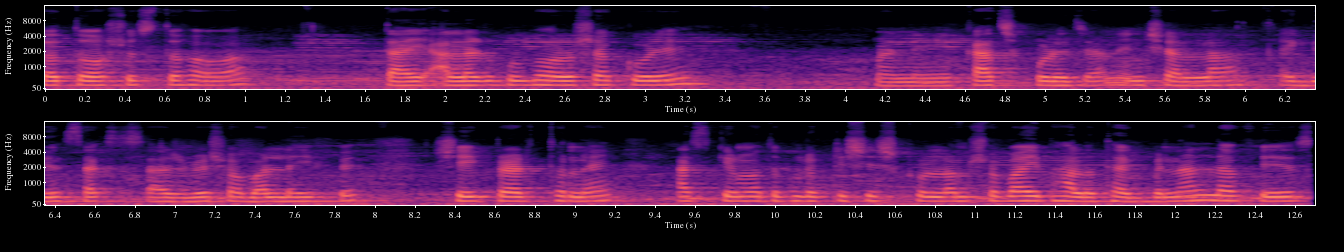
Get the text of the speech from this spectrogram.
তত অসুস্থ হওয়া। তাই আল্লাহর উপর ভরসা করে মানে কাজ করে যান, ইনশাল্লাহ। একদিন সাকসেস আসবে সবার লাইফে সেই প্রার্থনায়। আজকের মতো ব্লগটি শেষ করলাম। সবাই ভালো থাকবেন। আল্লাহ হাফেজ।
